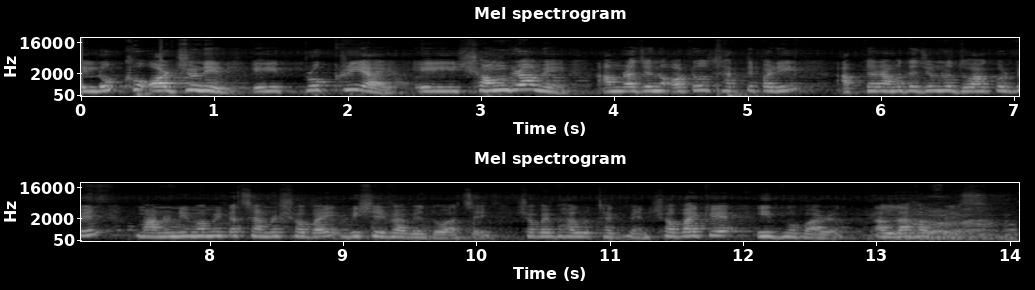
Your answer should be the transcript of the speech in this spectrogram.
এই লক্ষ্য অর্জনের এই প্রক্রিয়ায়, এই সংগ্রামে আমরা যেন অটল থাকতে পারি, আপনারা আমাদের জন্য দোয়া করবেন। মাননীয় ইমামের কাছে আমরা সবাই বিশেষভাবে দোয়া চাই। সবাই ভালো থাকবেন। সবাইকে ঈদ মোবারক। আল্লাহ হাফেজ।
